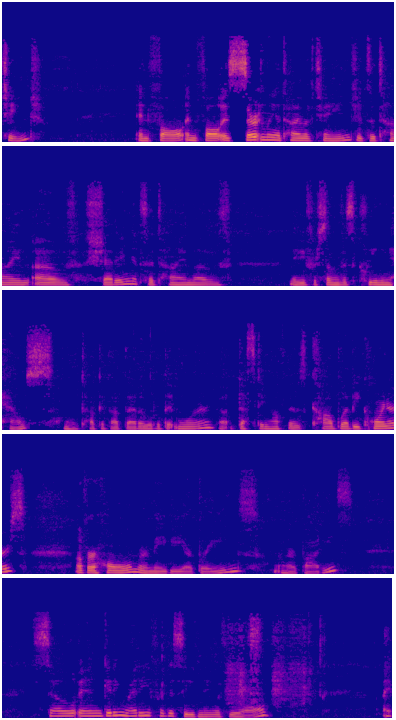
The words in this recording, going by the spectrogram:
change and fall, and fall is certainly a time of change. It's a time of shedding, it's a time of maybe for some of us cleaning house. We'll talk about that a little bit more about dusting off those cobwebby corners of our home or maybe our brains or our bodies. So, in getting ready for this evening with you all, I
